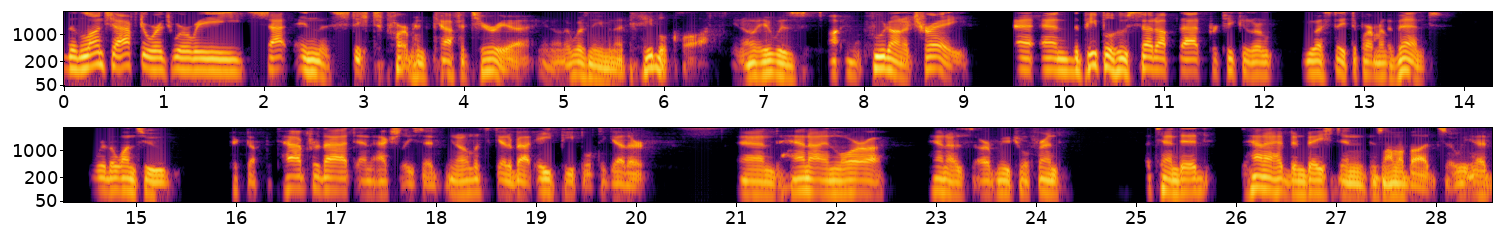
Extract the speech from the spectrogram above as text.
the lunch afterwards where we sat in the State Department cafeteria. You know there wasn't even a tablecloth you know, it was uh, food on a tray. And the people who set up that particular U.S. State Department event were the ones who picked up the tab for that and actually said, you know, let's get about eight people together. And Hannah and Laura, Hannah's our mutual friend, attended. Hannah had been based in Islamabad, so we had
